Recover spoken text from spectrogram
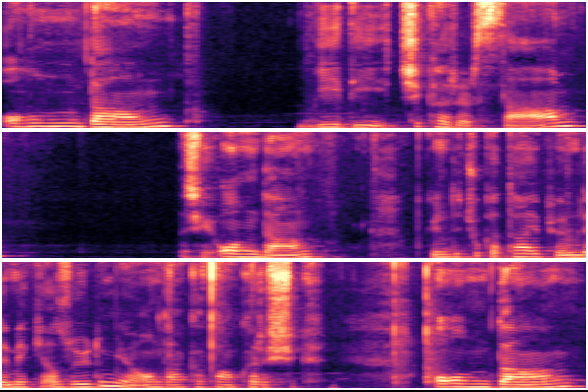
10'dan 7'yi çıkarırsam şey 10'dan bugün de çok hata yapıyorum. Demek ki az uyudum ya ondan kafam karışık. 10'dan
